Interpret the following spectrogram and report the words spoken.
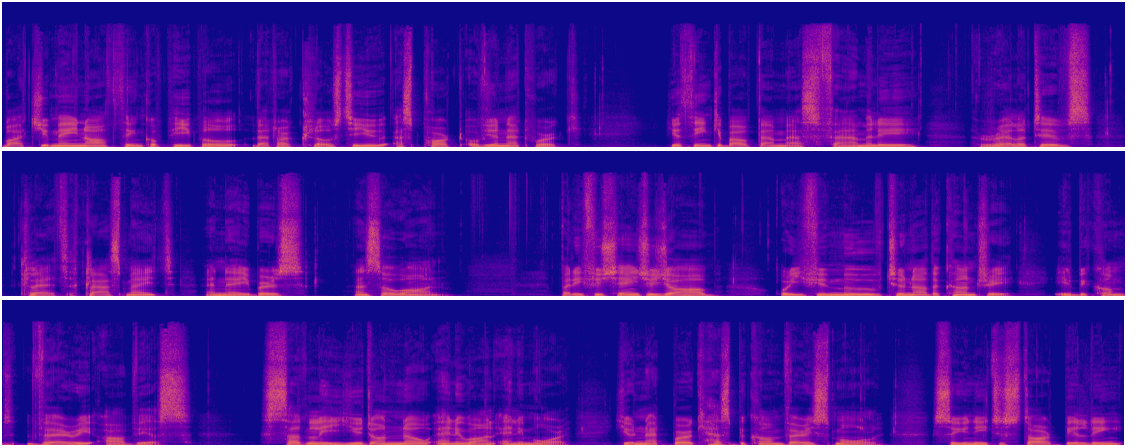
But you may not think of people that are close to you as part of your network. You think about them as family, relatives, classmates, and neighbors, and so on. But if you change your job or if you move to another country, it becomes very obvious. Suddenly, you don't know anyone anymore. Your network has become very small, so you need to start building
